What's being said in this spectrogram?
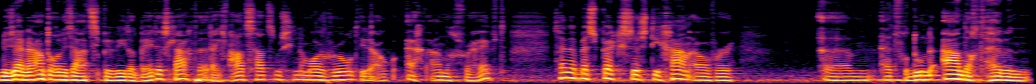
Nu zijn er een aantal organisaties bij wie dat beter slaagt. Rijkswaterstaat is misschien een mooi voorbeeld die daar ook echt aandacht voor heeft. Zijn er best practices die gaan over um, het voldoende aandacht hebben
